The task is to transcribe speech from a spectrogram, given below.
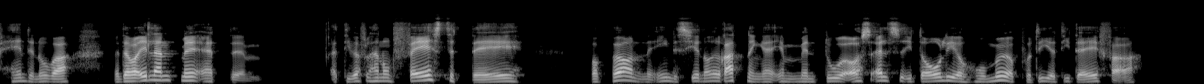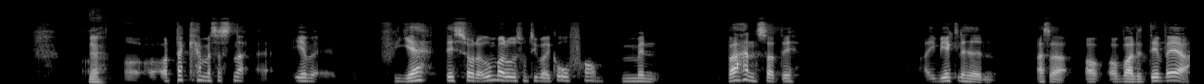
fanden det nu var. Men der var et eller andet med, at, øh, at de i hvert fald havde nogle faste dage, hvor børnene egentlig siger noget i retning af, jamen, men du er også altid i dårligere humør på de og de dage, far. Ja. Og, og, og der kan man så snakke, jamen, ja, det så da umiddelbart ud, som de var i god form, men var han så det? I virkeligheden, altså, og, og var det det værd?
